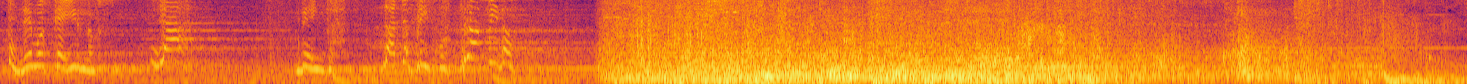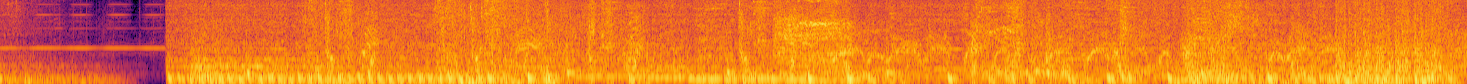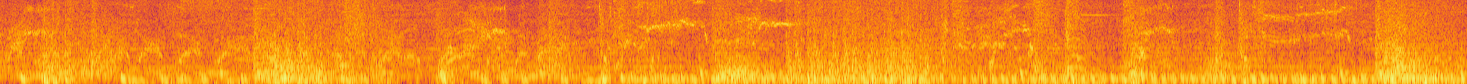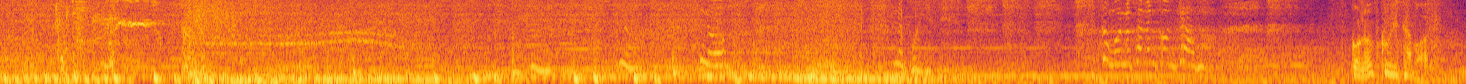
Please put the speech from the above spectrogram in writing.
Tenemos que irnos. ¡Ya! Venga, date prisa, rápido. Conozco esa voz.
